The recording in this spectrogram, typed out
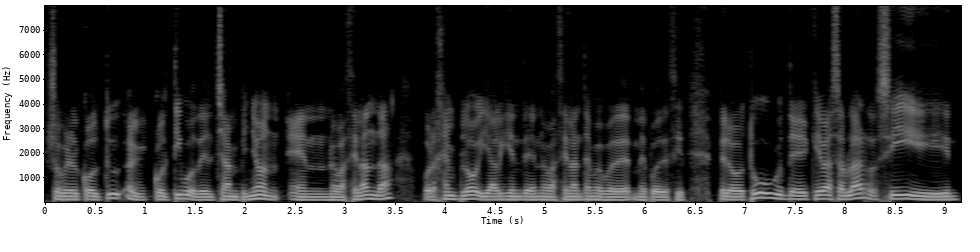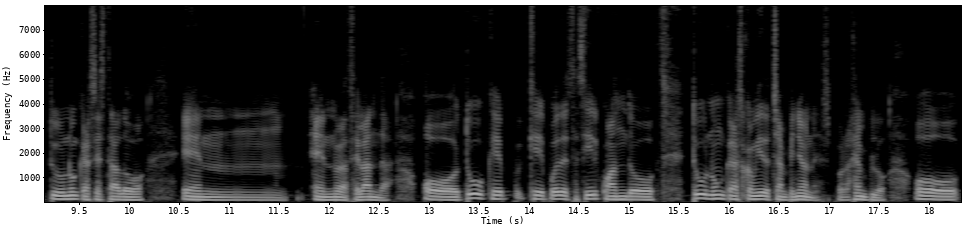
sobre el, cultivo del champiñón en Nueva Zelanda, por ejemplo, y alguien de Nueva Zelanda me puede, me puede decir, pero tú, ¿de qué vas a hablar si tú nunca has estado en, en Nueva Zelanda? O tú, ¿qué, ¿qué puedes decir cuando tú nunca has comido champiñones, por ejemplo? O,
